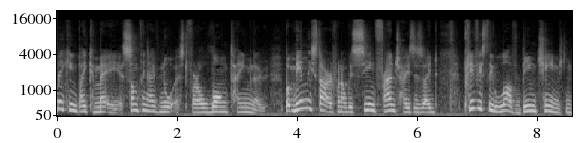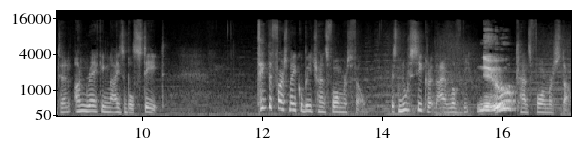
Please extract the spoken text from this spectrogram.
Filmmaking by committee is something I've noticed for a long time now, but mainly started when I was seeing franchises I'd previously loved being changed into an unrecognisable state. Take the first Michael Bay Transformers film. It's no secret that I love the New? Transformers stuff.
